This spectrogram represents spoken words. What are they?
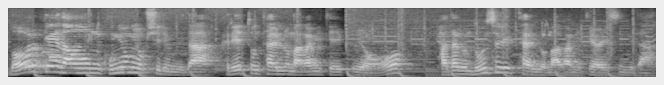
넓게 나온 공용 욕실입니다. 그레이톤 타일로 마감이 되어 있고요. 바닥은 논슬립 타일로 마감이 되어 있습니다.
